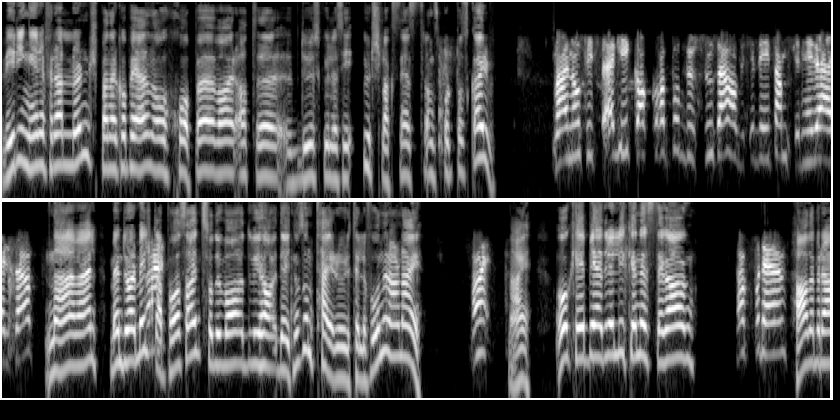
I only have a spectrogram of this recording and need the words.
Vi ringer fra lunsj på NRK P1, og håpet var at eh, du skulle si Utslagsnes Transport på Skarv. nei, nå sitter jeg gikk akkurat på bussen, så jeg hadde ikke det i tanken i det hele tatt. Nei vel. Men du har meldt deg på, sant? Så du var, vi har, det er ikke noen sånn terrortelefoner her, nei? Nei, Nei. OK, bedre lykke neste gang. takk for det. Ha det bra.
